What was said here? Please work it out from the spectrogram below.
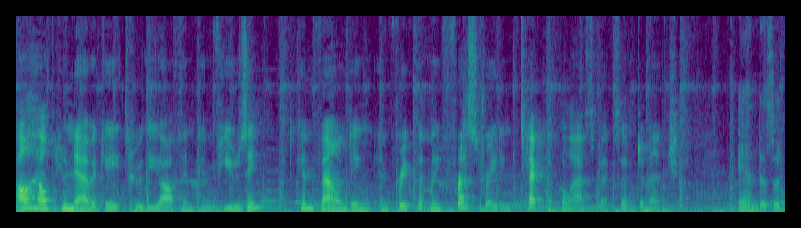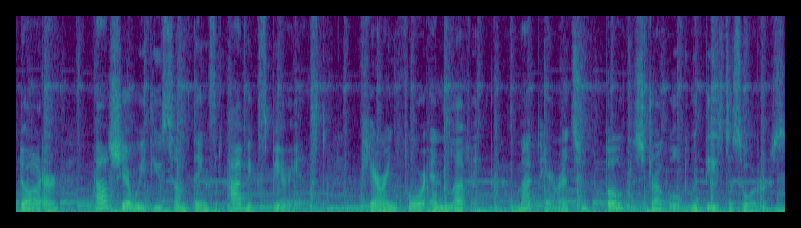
I'll help you navigate through the often confusing, confounding, and frequently frustrating technical aspects of dementia. And as a daughter, I'll share with you some things I've experienced caring for and loving my parents who both struggled with these disorders.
